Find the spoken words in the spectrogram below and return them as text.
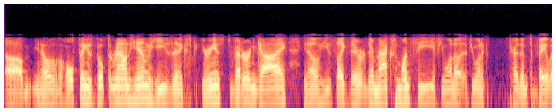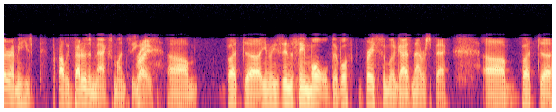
Um, you know, the whole thing is built around him. He's an experienced veteran guy. You know, he's like their their Max Muncy. If you want to if you want to compare them to Baylor, I mean, he's probably better than Max Muncy. Right. Um, but uh, you know, he's in the same mold. They're both very similar guys in that respect. Uh, but uh,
